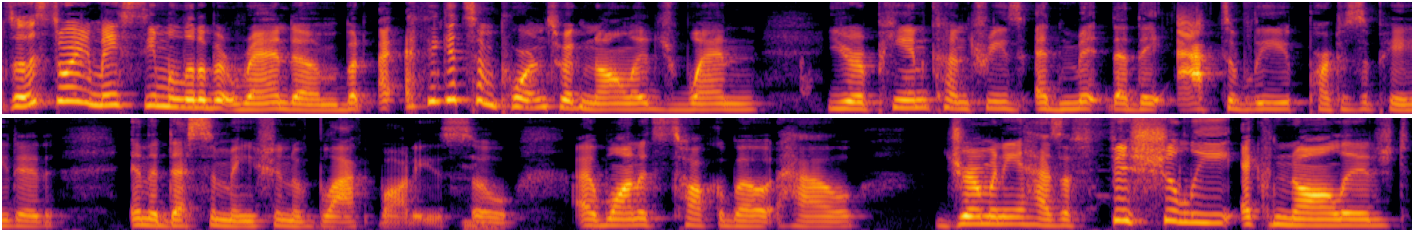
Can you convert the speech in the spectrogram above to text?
So, this story may seem a little bit random, but I think it's important to acknowledge when European countries admit that they actively participated in the decimation of Black bodies. So, I wanted to talk about how Germany has officially acknowledged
